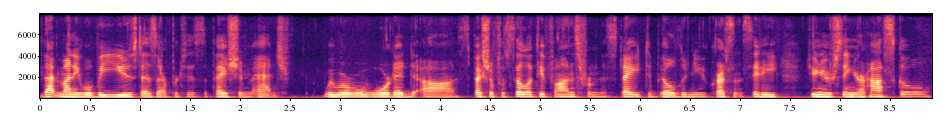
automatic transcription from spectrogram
that money will be used as our participation match. We were awarded uh, special facility funds from the state to build the new Crescent City Junior Senior High School.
